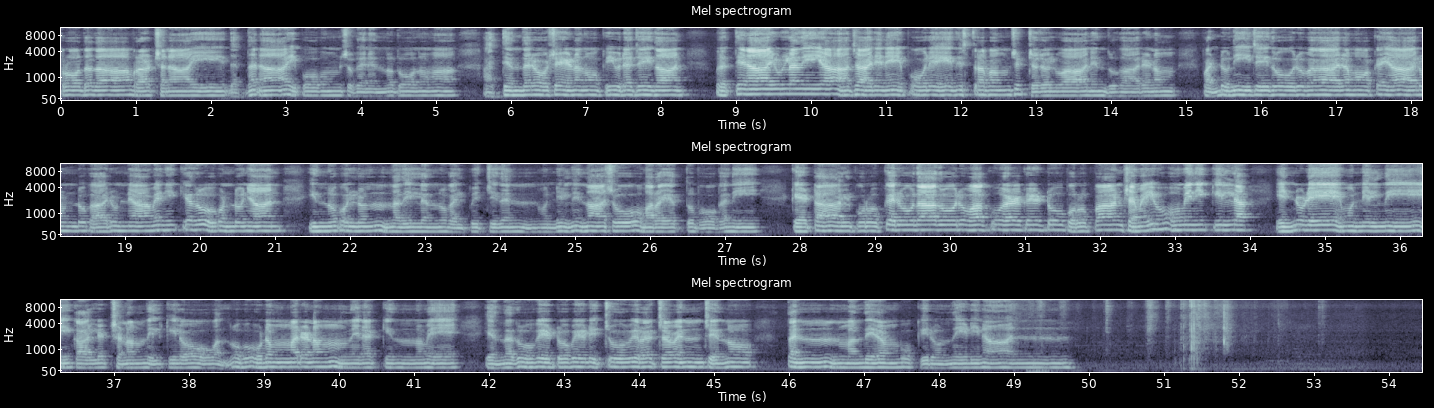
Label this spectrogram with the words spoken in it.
ക്രോധതാമ്രാക്ഷനായി ദഗ്ധനായി പോകും ശുഖനെന്നു തോന്നുമ. അത്യന്തരോഷേണ നോക്കിയുര ചെയ്താൻ. വൃത്യനായുള്ള നീ ആചാര്യനെ പോലെ നിസ്ത്രഭം ശിക്ഷ ചൊൽവാൻ. എന്തു കാരണം? പണ്ടു നീ ചെയ്തോരുപകാരമോർക്കയാലുണ്ടു കാരുണ്യാമെനിക്കതോ കൊണ്ടു ഞാൻ ഇന്നു കൊല്ലുന്നതില്ലെന്നു കൽപ്പിച്ചിതൻ മുന്നിൽ നിന്നാശോ മറയത്തു പോക നീ. കേട്ടാൽ പൊറുക്കരുതാതൊരു വാക്കുകൾ കേട്ടു. പൊറുപ്പാൻ ക്ഷമയും എനിക്കില്ല. എന്നുടെ മുന്നിൽ നീ കാലക്ഷണം നിൽക്കിലോ. വന്നുകൂടും മരണം നിനക്കിന്നുമേ. എന്നതു കേട്ടു പേടിച്ചു വിറച്ചവൻ ചെന്നു തൻ മന്ദിരം പൊക്കിരുന്നിടിനാൻ.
